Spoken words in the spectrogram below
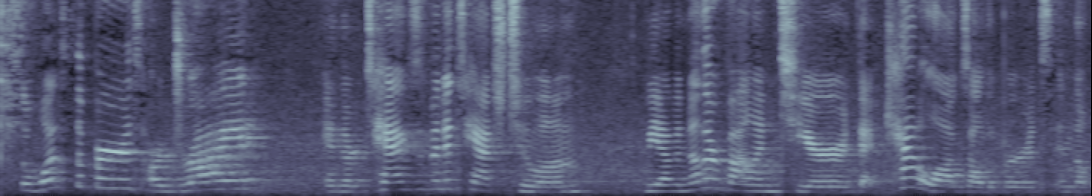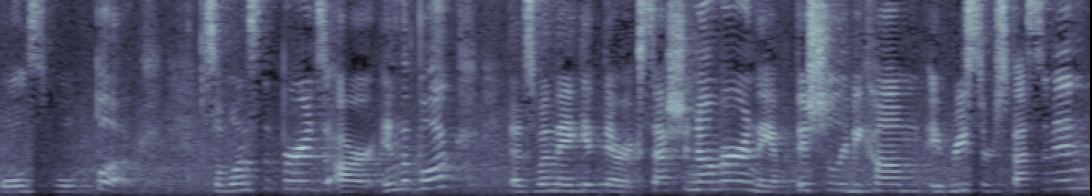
So once the birds are dried and their tags have been attached to them, we have another volunteer that catalogs all the birds in the old school book. So once the birds are in the book, that's when they get their accession number and they officially become a research specimen.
